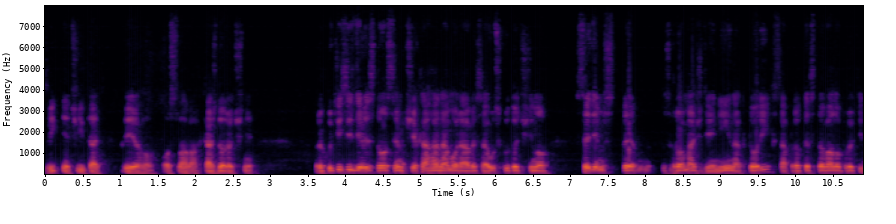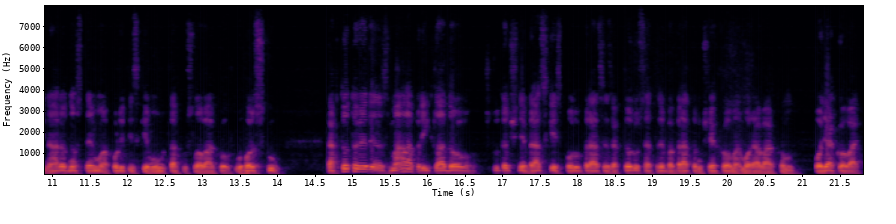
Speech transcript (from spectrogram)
zvykne čítať pri jeho oslavách každoročne. V roku 1908 v Čechách a na Moráve sa uskutočnilo 700 zhromaždení, na ktorých sa protestovalo proti národnostnému a politickému útlaku Slovákov v Uhorsku tak toto je jeden z mála príkladov skutočne bratskej spolupráce, za ktorú sa treba bratom Čechom a Moravákom poďakovať.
